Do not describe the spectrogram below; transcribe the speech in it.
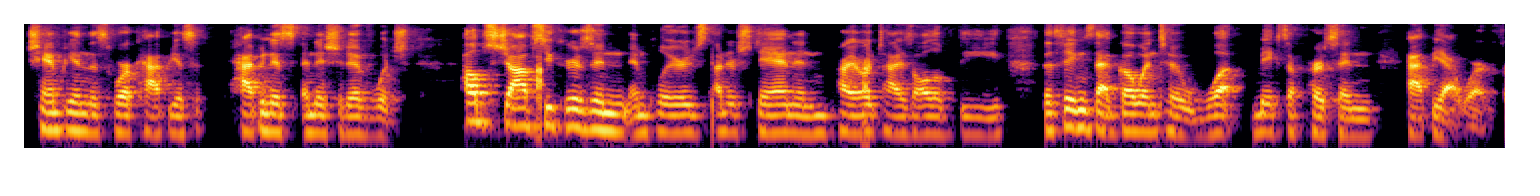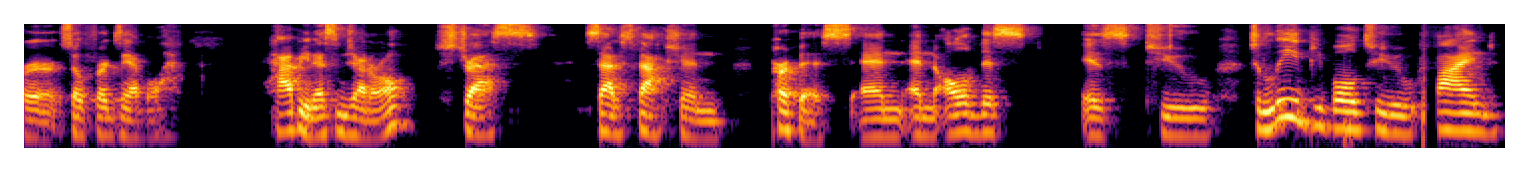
championed this work happiness happiness initiative which helps job seekers and employers understand and prioritize all of the the things that go into what makes a person happy at work for so for example happiness in general stress satisfaction purpose and and all of this is to to lead people to find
